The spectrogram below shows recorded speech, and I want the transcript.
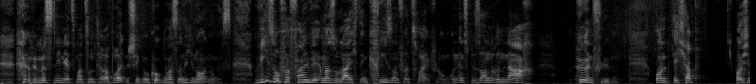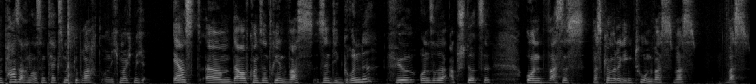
wir müssen ihn jetzt mal zum Therapeuten schicken und gucken, was da nicht in Ordnung ist. Wieso verfallen wir immer so leicht in Krisen und Verzweiflung und insbesondere nach Höhenflügen? Und ich habe euch ein paar Sachen aus dem Text mitgebracht und ich möchte mich erst ähm, darauf konzentrieren, was sind die Gründe für unsere Abstürze und was, ist, was können wir dagegen tun, was, was, was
